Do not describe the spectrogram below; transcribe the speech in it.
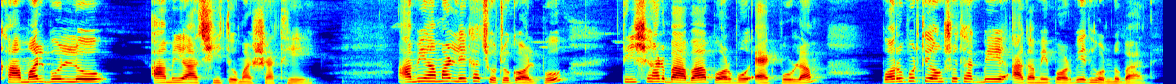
খামাল বলল, আমি আছি তোমার সাথে। আমি আমার লেখা ছোট গল্প, তিশার বাবা পর্ব এক পড়লাম। পরবর্তী অংশ থাকবে আগামী পর্বে ধন্যবাদ।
